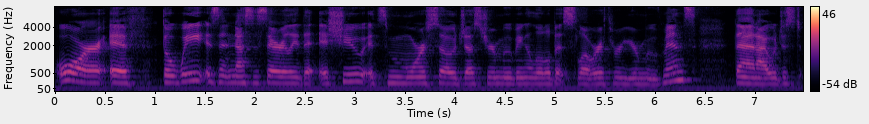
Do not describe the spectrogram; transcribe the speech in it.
Or if the weight isn't necessarily the issue, it's more so just you're moving a little bit slower through your movements, then I would just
